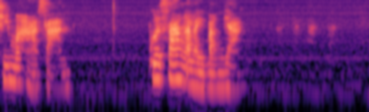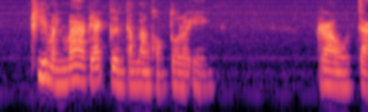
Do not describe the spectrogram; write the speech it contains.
ที่มหาศาล เพื่อสร้างอะไรบางอย่าง ที่มันมากและเกินกำลังของตัวเราเอง เราจะ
